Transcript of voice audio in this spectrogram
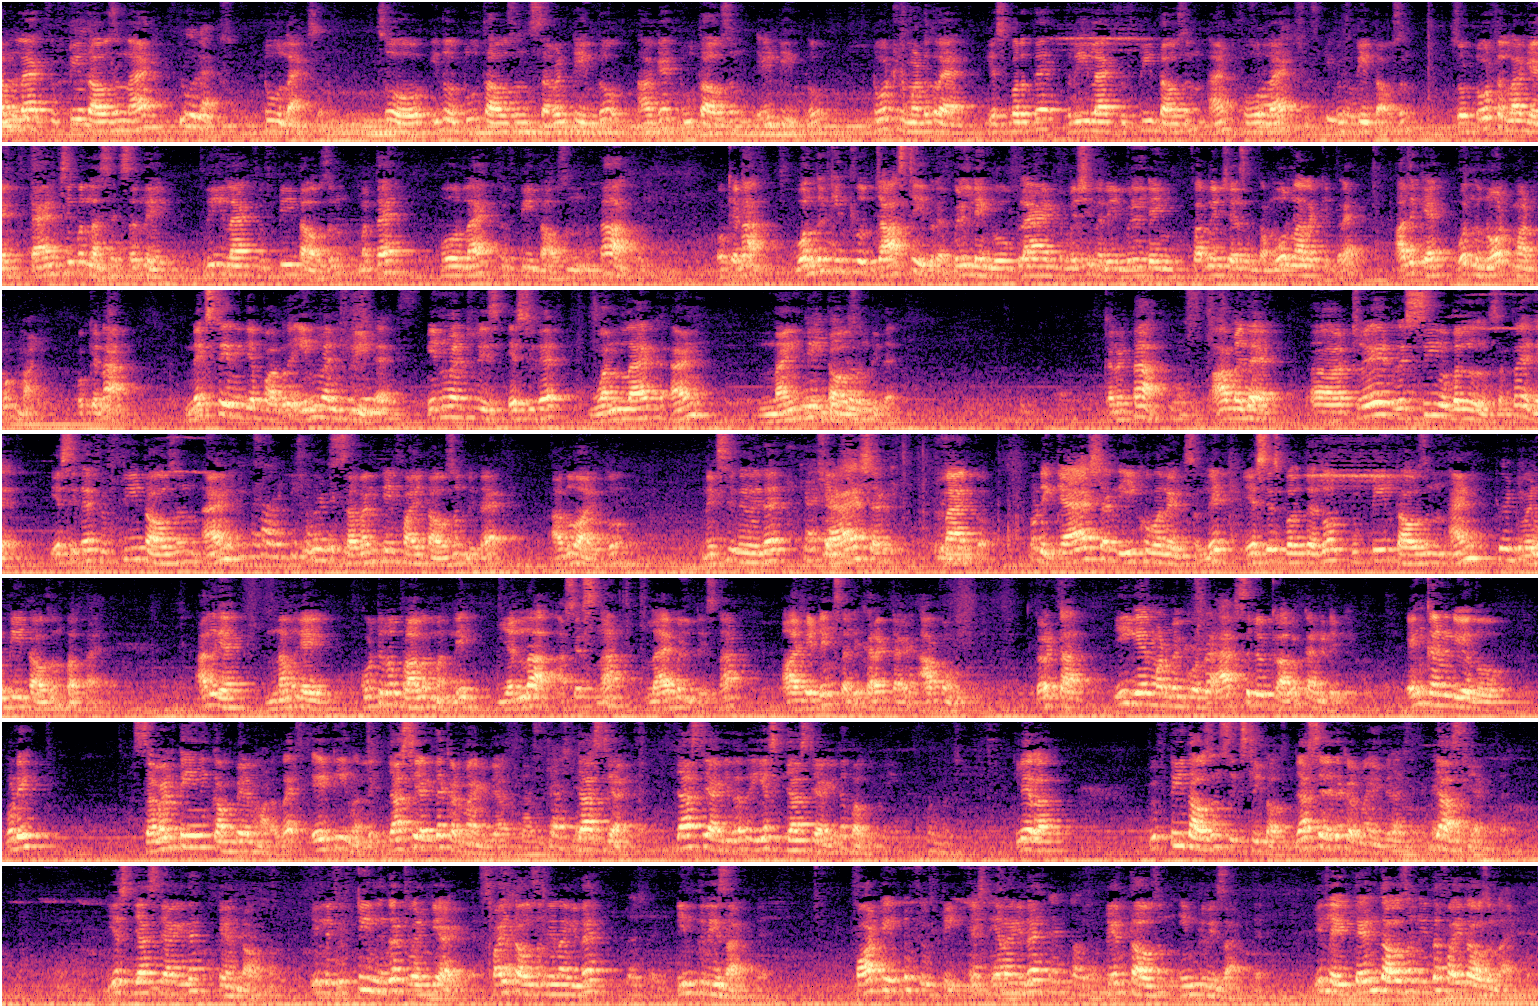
One lakh fifty thousand and Two lakhs. Two lakhs so ಇದು ಟೂ ತೌಸಂಡ್ ಸೆವೆಂಟೀನ್ದು ಹಾಗೆ ಟೂ ತೌಸಂಡ್ ಏಟೀನ್ದು ಟೋಟಲ್ ಮಾಡಿದ್ರೆ ಎಷ್ಟು ಬರುತ್ತೆ? Three lakh fifty thousand and four lakh fifty thousand so total ಆಗಿ ಟ್ಯಾಂಜಿಬಲ್ ಅಸೆಟ್ಸ್ ಅಲ್ಲಿ ತ್ರೀ ಲ್ಯಾಕ್ ಫಿಫ್ಟಿ ತೌಸಂಡ್ ಮತ್ತೆ ಫೋರ್ ಲ್ಯಾಕ್ ಫಿಫ್ಟಿ ತೌಸಂಡ್ ಅಂತ ಆಗ್ತದೆ ಓಕೆನಾ ಒಂದಕ್ಕಿಂತಲೂ ಜಾಸ್ತಿ ಇದ್ರೆ building plant machinery building furnitures ಅಂತ ಮೂರ್ನಾಲ್ಕು ಇದ್ರೆ ಅದಕ್ಕೆ ಒಂದು ನೋಟ್ ಮಾಡ್ಕೊಂಡು ಮಾಡಿ. ಓಕೆನಾ ನೆಕ್ಸ್ಟ್ ಏನಿದೆಯಪ್ಪ ಅಂದ್ರೆ ಇನ್ವೆಂಟ್ರಿ ಇದೆ. ಇನ್ವೆಂಟ್ರಿ ಎಷ್ಟಿದೆ? One lakh and ninety thousand ಇದೆ. ಕರೆಕ್ಟಾ ಆಮೇಲೆ ಟ್ರೇಡ್ ರಿಸೀವಬಲ್ಸ್ ಅಂತ ಇದೆ. ಎಷ್ಟಿದೆ fifty thousand and seventy five thousand ಇದೆ ಅದು ಆಯಿತು next Cash. Cash and bank ನೋಡಿ ಕ್ಯಾಶ್ ಅಂಡ್ ಈಕ್ವಲೆಂಟ್ಸ್ ಅಲ್ಲಿ ಎಷ್ಟೆಷ್ಟು ಬರುತ್ತೆ ಅದು fifteen thousand and. Twenty thousand ಬರ್ತಾ ಇದೆ ಅದಕ್ಕೆ ನಮಗೆ ಕೊಟ್ಟಿರೋ ಪ್ರಾಬ್ಲಮ್ ಅಲ್ಲಿ ಎಲ್ಲ ಅಸೆಟ್ಸ್ನ ಲಯಬಿಲಿಟೀಸ್ನ ಆ ಹೆಡಿಂಗ್ಸ್ ಅಲ್ಲಿ ಕರೆಕ್ಟ್ ಆಗಿ ಹಾಕೊಂಡು ಕರೆಕ್ಟಾ ಈಗ ಏನ್ ಮಾಡ್ಬೇಕು ಅಂದ್ರೆ ಆಬ್ಸಲ್ಯೂಟ್ ಕಾಲಮ್ ಕಂಡುಹಿಡಿಬೇಕು ಹೆಂಗ್ ಕಂಡುಹಿಡಿಯೋದು ನೋಡಿ ಸೆವೆಂಟೀನ್ ಕಂಪೇರ್ ಮಾಡಿದ್ರೆ ಏಟೀನ್ ಅಲ್ಲಿ ಜಾಸ್ತಿ ಆಗಿದೆ ಕಡಿಮೆ ಆಗಿದೆ? ಜಾಸ್ತಿ ಆಗಿದೆ. ಜಾಸ್ತಿ ಆಗಿದೆ ಅಂದ್ರೆ ಎಷ್ಟು ಜಾಸ್ತಿ ಆಗಿದೆ ಬರ್ದು. Clear fifty thousand sixty thousand ಜಾಸ್ತಿ ಆಗಿದೆ ಕಡಿಮೆ ಆಗಿದೆ? ಜಾಸ್ತಿ ಆಗಿದೆ. ಎಷ್ಟು ಜಾಸ್ತಿ ಆಗಿದೆ? ಟೆನ್ ತೌಸಂಡ್ ಇಲ್ಲಿ ಫಿಫ್ಟೀನ್ ಇಂದ ಟ್ವೆಂಟಿ ಆಗಿದೆ. ಫೈವ್ ತೌಸಂಡ್ ಏನಾಗಿದೆ? ಇನ್ಕ್ರೀಸ್ ಆಗಿದೆ. ಫಾರ್ಟಿ ಇಂಟು ಫಿಫ್ಟಿ ಎಷ್ಟು ಏನಾಗಿದೆ? 10,000. ಟೆನ್ ತೌಸಂಡ್ ಇನ್ಕ್ರೀಸ್ ಆಗಿದೆ. ಇಲ್ಲಿ ಟೆನ್ ತೌಸಂಡ್ ಇಂದ ಫೈವ್ ತೌಸಂಡ್ ಆಗಿದೆ.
